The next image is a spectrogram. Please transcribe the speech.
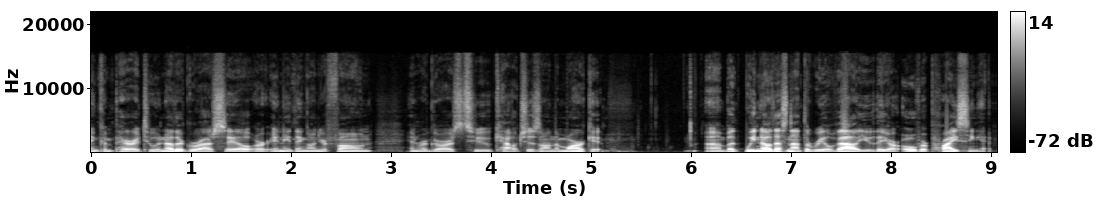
and compare it to another garage sale or anything on your phone in regards to couches on the market. Uh, but we know that's not the real value. They are overpricing it.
